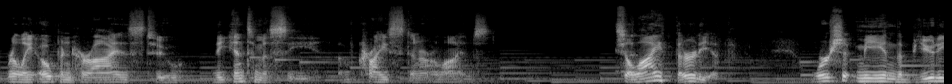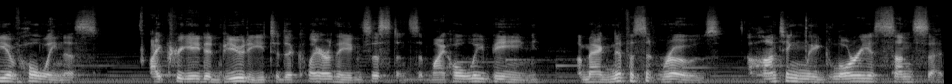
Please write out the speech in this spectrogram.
really opened her eyes to the intimacy of Christ in our lives. July 30th. Worship me in the beauty of holiness. I created beauty to declare the existence of my holy being, a magnificent rose, a hauntingly glorious sunset,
